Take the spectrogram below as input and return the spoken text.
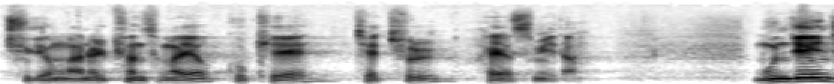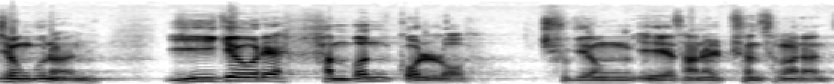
추경안을 편성하여 국회에 제출하였습니다. 문재인 정부는 2개월에 한 번꼴로 추경 예산을 편성하는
